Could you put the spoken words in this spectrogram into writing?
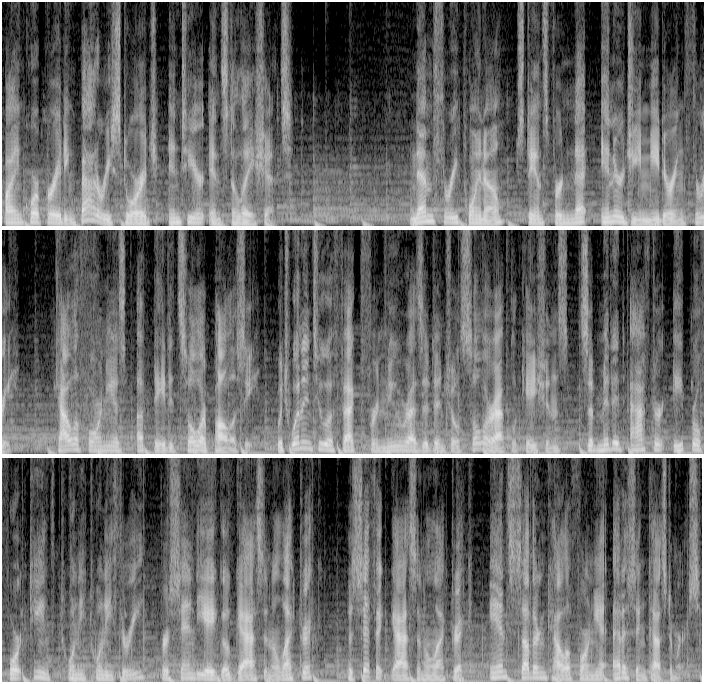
by incorporating battery storage into your installations. NEM 3.0 stands for Net Energy Metering 3, California's updated solar policy, which went into effect for new residential solar applications submitted after April 14, 2023 for San Diego Gas and Electric, Pacific Gas and Electric, and Southern California Edison customers.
